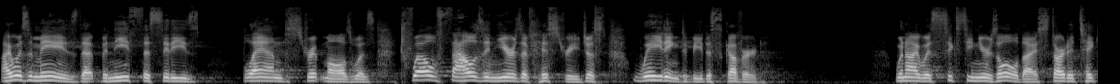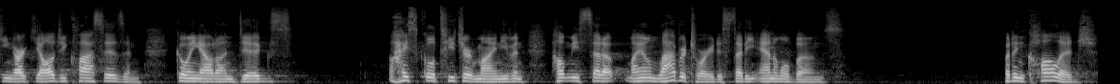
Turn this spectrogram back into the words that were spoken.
I was amazed that beneath the city's bland strip malls was 12,000 years of history just waiting to be discovered. When I was 16 years old, I started taking archaeology classes and going out on digs. A high school teacher of mine even helped me set up my own laboratory to study animal bones. But in college,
